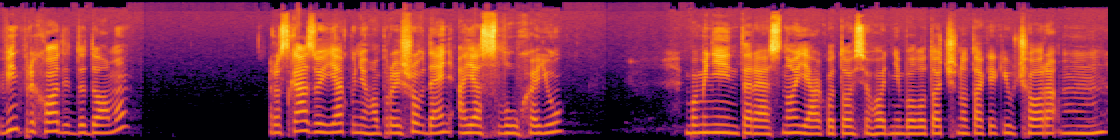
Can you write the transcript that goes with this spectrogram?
Він приходить додому, розказує, як у нього пройшов день, а я слухаю. Бо мені інтересно, як ото сьогодні було точно так, як і вчора. м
